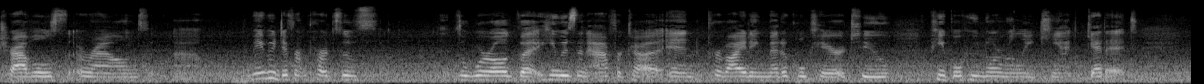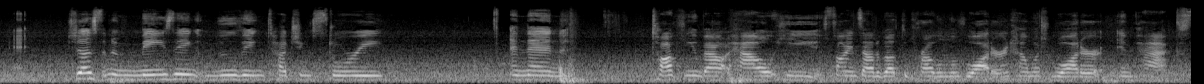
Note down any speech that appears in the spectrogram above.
travels around um, maybe different parts of the world, but he was in Africa and providing medical care to people who normally can't get it. Just an amazing, moving, touching story. And then talking about how he finds out about the problem of water and how much water impacts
